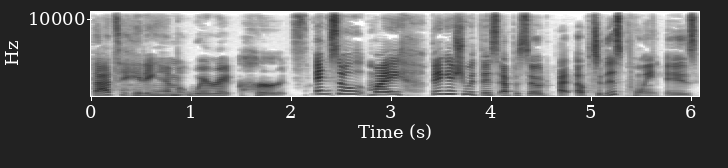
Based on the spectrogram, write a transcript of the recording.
that's hitting him where it hurts. And so my big issue with this episode at, up to this point is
